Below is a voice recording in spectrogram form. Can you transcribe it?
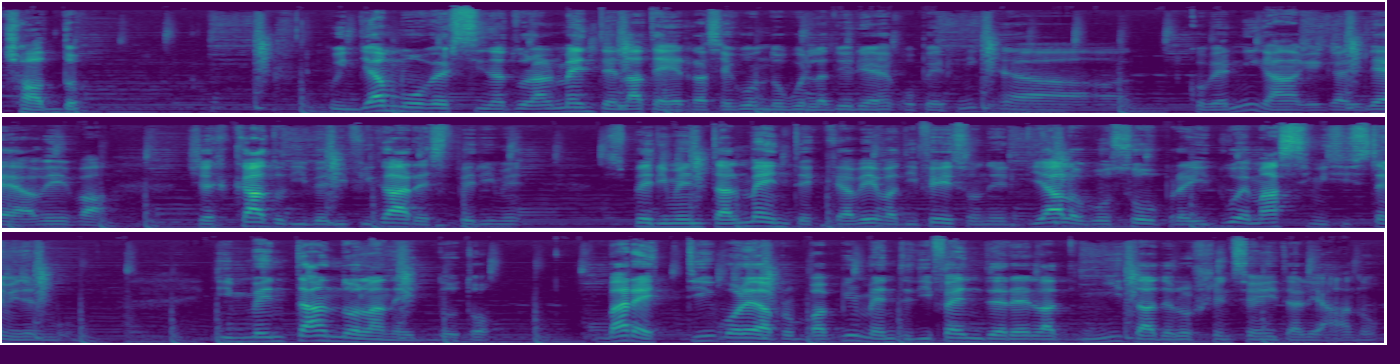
Chad. Quindi a muoversi naturalmente la Terra, secondo quella teoria copernica, copernicana che Galileo aveva cercato di verificare esperime- sperimentalmente che aveva difeso nel dialogo sopra i due massimi sistemi del mondo, inventando l'aneddoto. Baretti voleva probabilmente difendere la dignità dello scienziato italiano,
